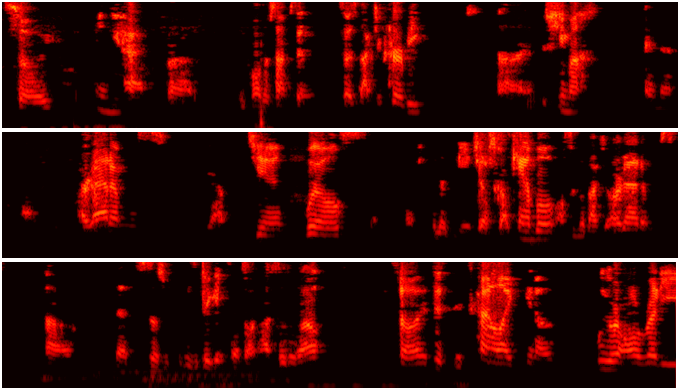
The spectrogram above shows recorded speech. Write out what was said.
so and you have uh, Walter Simonson goes back to Kirby, uh, and then Art Adams, yeah, Jim Whilce, like me and Jeff Scott Campbell also go back to Art Adams. Uh, that's he's a big influence on us as well. So it's just it's kind of like you know we were already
